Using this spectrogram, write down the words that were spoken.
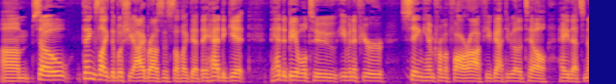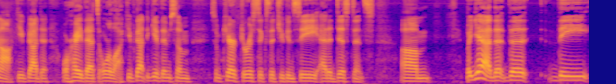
Um, so things like the bushy eyebrows and stuff like that, they had to get, they had to be able to, even if you're seeing him from afar off, you've got to be able to tell, hey, that's Knock. You've got to, or hey, that's Orlok. You've got to give them some some characteristics that you can see at a distance. Um, but yeah, the the the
